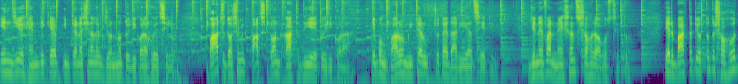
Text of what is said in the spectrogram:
এনজিও হ্যান্ডিক্যাপ ইন্টারন্যাশনালের জন্য তৈরি করা হয়েছিল। পাঁচ দশমিক পাঁচ টন কাঠ দিয়ে তৈরি করা এবং বারো মিটার উচ্চতায় দাঁড়িয়ে আছে এটি। জেনেভা নেশনস শহরে অবস্থিত। এর বার্তাটি অত্যন্ত সহজ।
